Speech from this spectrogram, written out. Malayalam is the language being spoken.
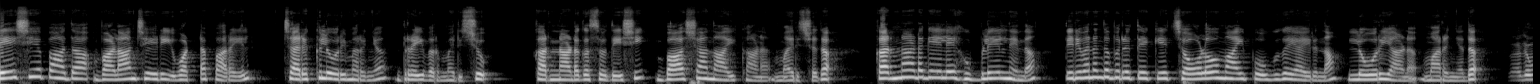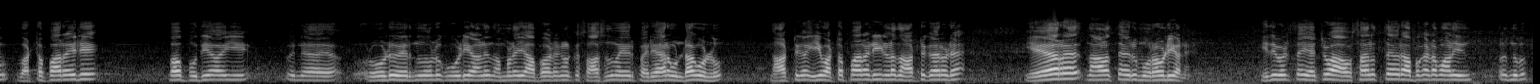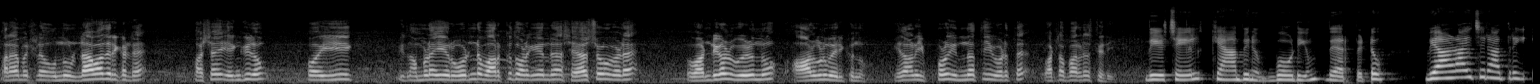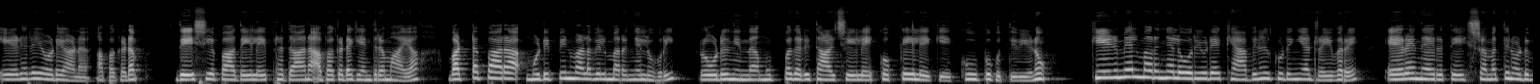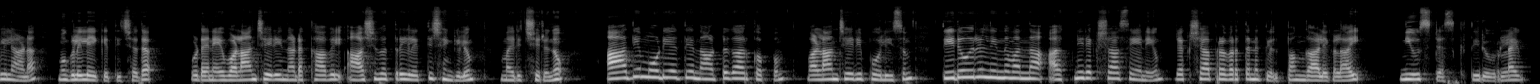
ദേശീയപാത വളാഞ്ചേരി വട്ടപ്പാറയിൽ ചരക്ക് ലോറി മറിഞ്ഞ് ഡ്രൈവർ മരിച്ചു. കർണാടക സ്വദേശി ഭാഷ നായിക്കാണ് മരിച്ചത്. കർണാടകയിലെ ഹുബ്ലിയിൽ നിന്ന് തിരുവനന്തപുരത്തേക്ക് ചോളവുമായി പോകുകയായിരുന്ന ലോറിയാണ് മറിഞ്ഞത്. വട്ടപ്പാറയിൽ പുതിയ ഈ പിന്നെ റോഡ് വരുന്നതോട് കൂടിയാണ് നമ്മുടെ ഈ അപകടങ്ങൾക്ക് ശാശ്വതമായ ഒരു പരിഹാരം ഉണ്ടാവുള്ളൂ. നാട്ടുകാർ ഈ വട്ടപ്പാറടിയിലുള്ള നാട്ടുകാരുടെ ഏറെ നാളത്തെ ഒരു മുറവിളിയാണ്. ഇത് ഇവിടുത്തെ ഏറ്റവും അവസാനത്തെ ഒരു അപകടമാണ് എന്ന് പറയാൻ പറ്റില്ല ഒന്നും ഉണ്ടാവാതിരിക്കട്ടെ. പക്ഷേ എങ്കിലും ഇപ്പോൾ ഈ ഈ നമ്മുടെ ഈ റോഡിന്റെ വർക്ക് തുടങ്ങിയതിന്റെ ശേഷവും ഇവിടെ വണ്ടികൾ വീഴുന്നു ആളുകൾ മരിക്കുന്നു. ഇതാണ് ഇപ്പോഴും ഇന്നത്തെ ഇവിടുത്തെ വട്ടപ്പാറയുടെ സ്ഥിതി. വീഴ്ചയിൽ ക്യാബിനും ബോഡിയും വേർപെട്ടു വ്യാഴാഴ്ച രാത്രി ഏഴരയോടെയാണ് അപകടം. ദേശീയപാതയിലെ പ്രധാന അപകട കേന്ദ്രമായ വട്ടപ്പാറ മുടിപ്പിൻ വളവിൽ മറിഞ്ഞ ലോറി റോഡിൽ നിന്ന് മുപ്പതടി താഴ്ചയിലെ കൊക്കയിലേക്ക് കൂപ്പുകുത്തി വീണു. കീഴ്മേൽ മറിഞ്ഞ ലോറിയുടെ ക്യാബിനിൽ കുടുങ്ങിയ ഡ്രൈവറെ ഏറെ നേരത്തെ ശ്രമത്തിനൊടുവിലാണ് മുകളിലേക്ക് എത്തിച്ചത്. ഉടനെ വളാഞ്ചേരി നടക്കാവിൽ ആശുപത്രിയിൽ എത്തിച്ചെങ്കിലും മരിച്ചിരുന്നു. ആദ്യം ഓടിയെത്തിയ നാട്ടുകാർക്കൊപ്പം വളാഞ്ചേരി പോലീസും തിരൂരിൽ നിന്ന് വന്ന അഗ്നിരക്ഷാസേനയും രക്ഷാപ്രവർത്തനത്തിൽ പങ്കാളികളായി. News desk Tirur live.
